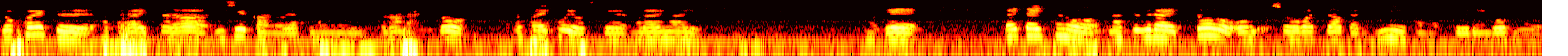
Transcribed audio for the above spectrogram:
6ヶ月働いたら2週間のお休み取らないと、また再雇用してもらえないので、だいたいいつも夏ぐらいとお正月あたりにそのクーリングオフの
